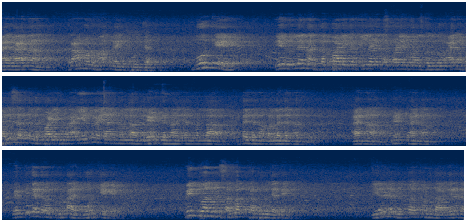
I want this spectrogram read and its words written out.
ఆయన ఆయన ಗ್ರಾಮಡು ಮಾತ್ರ ఆయన ಪೂಜ ಮೂರ್ಖೆ ಏನು ಇಲ್ಲೇನ ದಪ್ಪಾಳಿಗ ಇಲ್ಲಡ ದಪ್ಪಾಳಿಗ ಅಂತಂದು ఆయన ಪರಿಸರದ ದಪ್ಪಾಳಿಗ ಏನು ఆయన ಮಲ್ಲ ಗ್ರೇಟ್ ಜನ ఆయన ಮಲ್ಲ ಇಂಥ ಜನ ಮಲ್ಲ ಜನ ಅಂತ ఆయన ನೆಟ್ ఆయన ವ್ಯಕ್ತಿಗತ ఆయన ಮೂರ್ಖೆಗೆ ವಿದ್ವಾನ್ ಸರ್ವತ್ರ ಪೂಜತೆ ಎರಡು ವಿದ್ವತ್ ಉಂಟ ಎರಡು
